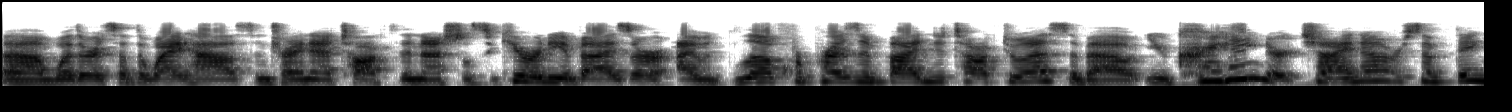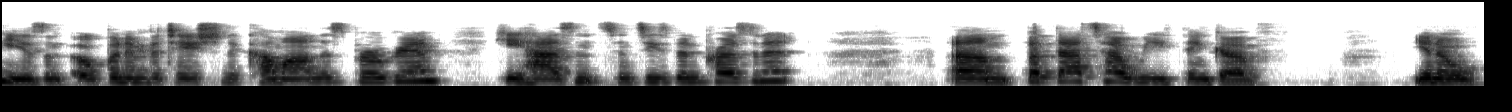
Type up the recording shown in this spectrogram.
uh, whether it's at the White House and trying to talk to the National Security Advisor. I would love for President Biden to talk to us about Ukraine or China or something. He has an open invitation to come on this program. He hasn't since he's been president. Um, but that's how we think of, you know,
